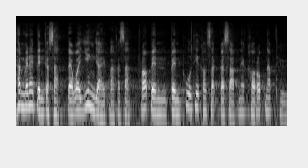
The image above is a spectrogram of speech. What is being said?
ท่านไม่ได้เป็นกษัตริย์ แต่ว่ายิ่งใหญ่กว่ากษัตริย์ เพราะเป็นเป็นผู้ที่เขากษัตริย์เนี่ยเคารพนับถือ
